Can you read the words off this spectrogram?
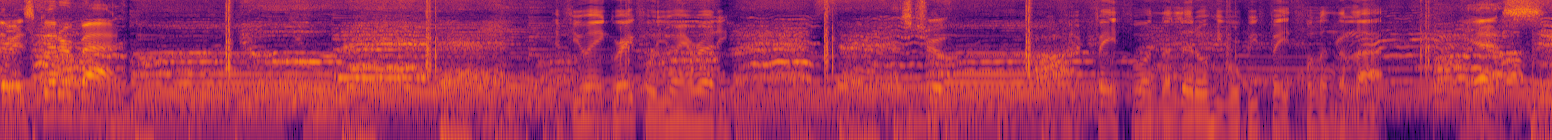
whether it's good or bad. If you ain't grateful, you ain't ready. That's true. If you're faithful in the little, he will be faithful in the lot. Yes. Listen,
